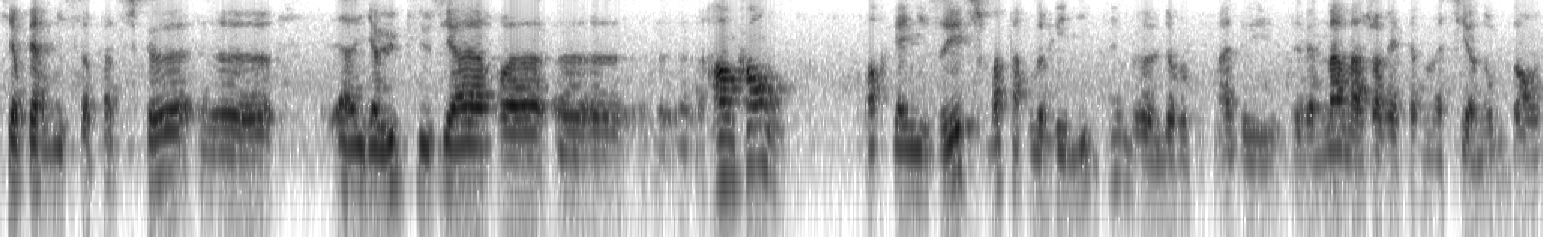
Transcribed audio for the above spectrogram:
qui a permis ça parce que euh, il y a eu plusieurs euh, euh, rencontres organisées, soit par le RIMI, hein, le, regroupement des événements majeurs internationaux, dont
